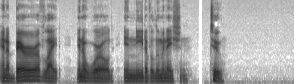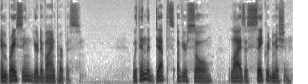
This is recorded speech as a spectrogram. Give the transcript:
and a bearer of light in a world in need of illumination. 2. Embracing your divine purpose. Within the depths of your soul lies a sacred mission,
